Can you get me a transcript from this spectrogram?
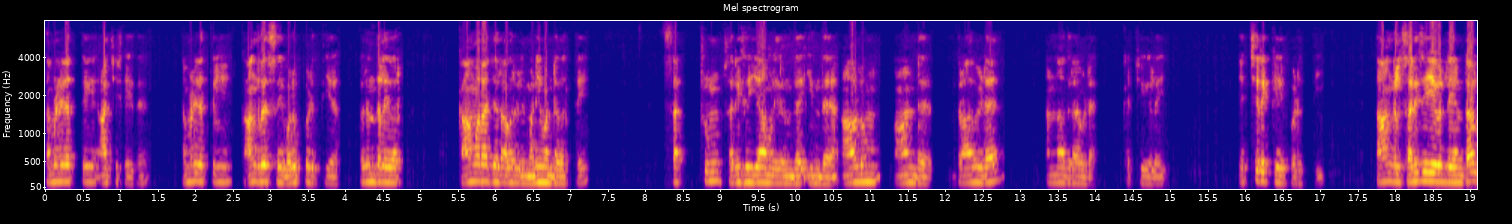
தமிழகத்தை ஆட்சி செய்த தமிழகத்தில் காங்கிரஸை வலுப்படுத்திய பெருந்தலைவர் காமராஜர் அவர்களின் மணிமண்டபத்தை சற்றும் சரி செய்யாமல் இருந்த இந்த ஆளும் ஆண்ட திராவிட அண்ணா திராவிட கட்சிகளை எச்சரிக்கைப்படுத்தி தாங்கள் சரி செய்யவில்லை என்றால்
